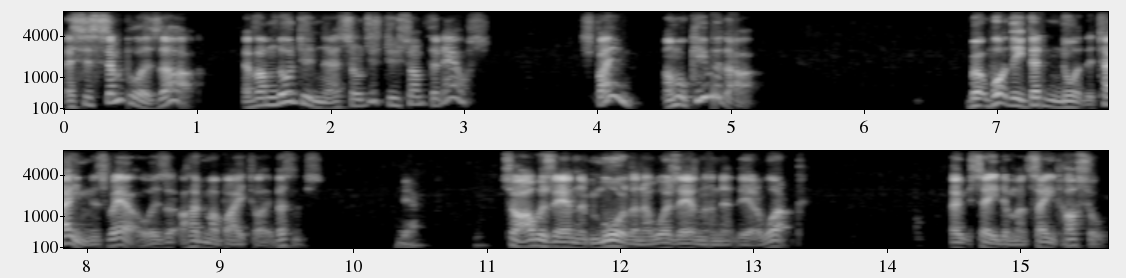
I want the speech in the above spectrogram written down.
It's as simple as that. If I'm not doing this, I'll just do something else. It's fine. I'm okay with that. But what they didn't know at the time as well is that I had my buy to let business. Yeah. So I was earning more than I was earning at their work outside of my side hustle.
